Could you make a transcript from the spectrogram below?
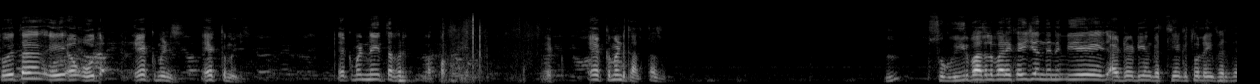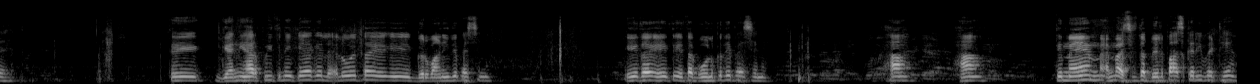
ਤੋ ਇਹ ਤਾਂ ਇਹ ਉਹ ਤਾਂ ਇੱਕ ਮਿੰਟ ਜੀ ਇੱਕ ਮਿੰਟ ਜੀ। ਇੱਕ ਮਿੰਟ, ਨਹੀਂ ਤਾਂ ਫਿਰ ਆਪਾਂ ਇੱਕ ਇੱਕ ਮਿੰਟ ਕਰਤਾ ਤਾਂ ਸੁਖਵੀਰ ਬਾਦਲ ਬਾਰੇ ਕਹੀ ਜਾਂਦੇ ਨੇ ਵੀ ਇਹ ਅੱਡ ਅੱਡੀਆਂ ਗੱਥੀਆਂ ਕਿੱਥੋਂ ਲਈ ਫਿਰਦਾ ਹੈ ਤੇ ਗਿਆਨੀ ਹਰਪ੍ਰੀਤ ਨੇ ਕਿਹਾ ਕਿ ਲੈ ਲਓ, ਇਹ ਤਾਂ ਇਹ ਗੁਰਬਾਣੀ ਦੇ ਪੈਸੇ ਨੇ। ਇਹ ਤਾਂ, ਇਹ ਇਹ ਤਾਂ ਗੋਲਕ ਦੇ ਪੈਸੇ ਨੇ। ਹਾਂ ਹਾਂ। ਤੇ ਮੈਂ ਅਸੀਂ ਤਾਂ ਬਿੱਲ ਪਾਸ ਕਰੀ ਬੈਠੇ ਹਾਂ।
